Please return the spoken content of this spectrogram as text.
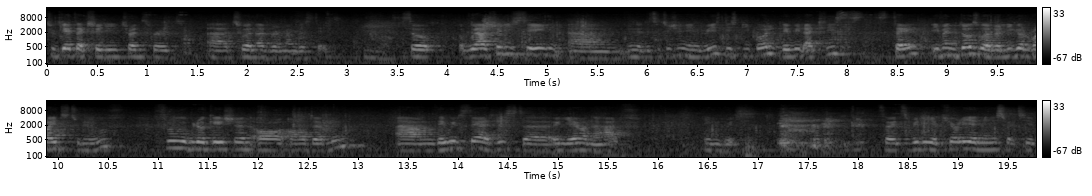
to get actually transferred uh, to another member state. So we're actually seeing um, you know, the situation in Greece, these people, they will at least stay, even those who have a legal right to move through relocation or, or Dublin, um, they will stay at least uh, a year and a half in Greece. so it's really a purely administrative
